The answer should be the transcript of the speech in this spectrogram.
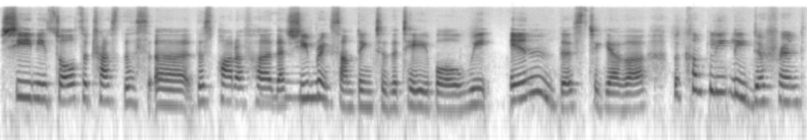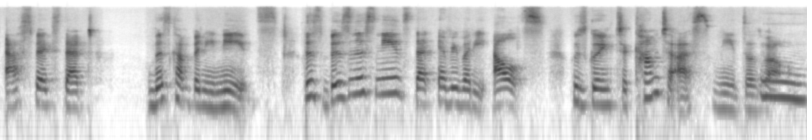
she needs to also trust this uh, this part of her that she mm-hmm. brings something to the table. We in this together with completely different aspects that this company needs. This business needs that everybody else who's going to come to us needs as well. Mm,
